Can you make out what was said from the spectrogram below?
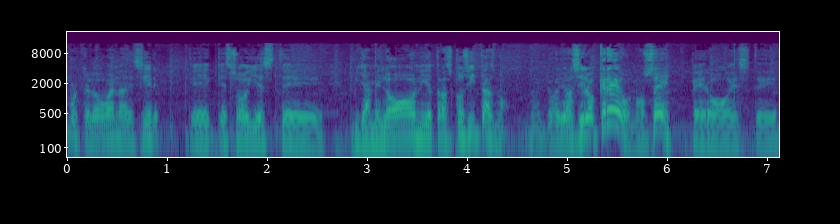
porque luego van a decir que, que soy este Villamelón y otras cositas. No, yo, yo así lo creo, no sé, pero este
